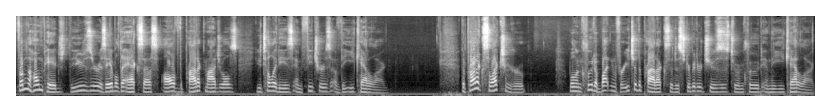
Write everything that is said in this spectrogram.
From the home page, the user is able to access all of the product modules, utilities, and features of the eCatalog. The product selection group will include a button for each of the products the distributor chooses to include in the e-catalog.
